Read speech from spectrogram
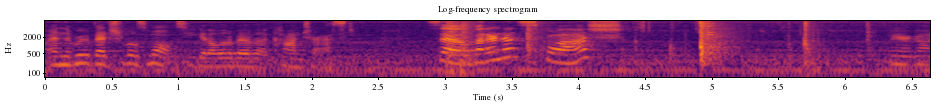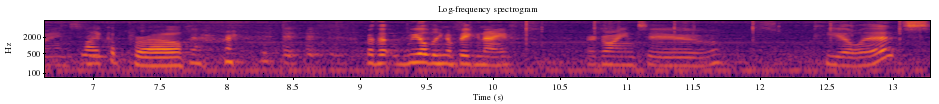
and the root vegetables won't, so you get a little bit of a contrast. So, butternut squash. We are going to. Like a pro. with a, wielding a big knife, we're going to peel it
